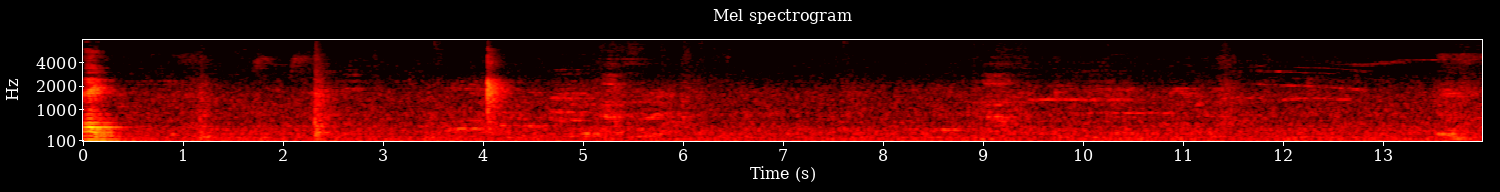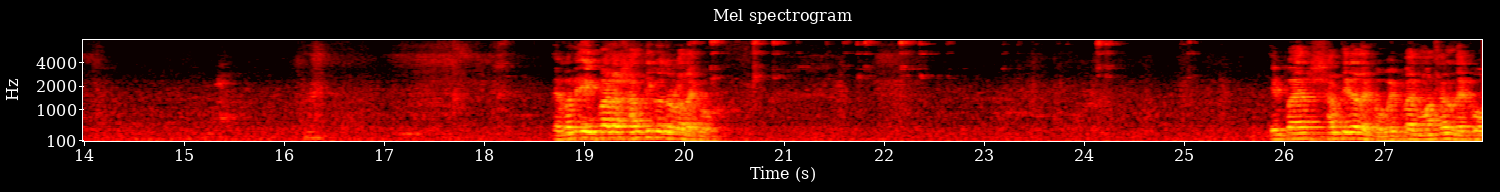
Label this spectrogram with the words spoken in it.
এই এখন এই পাড়া শান্তি কতটা দেখো? এই পায়ের শান্তিটা দেখো ওই পায়ের মাসাল দেখো।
